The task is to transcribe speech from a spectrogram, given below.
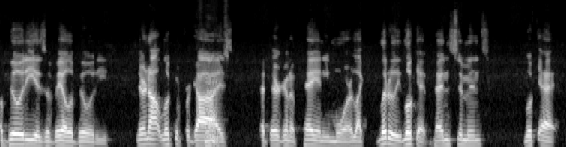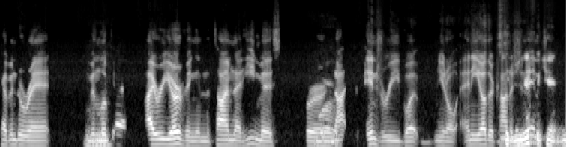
ability is availability. They're not looking for guys right. that they're going to pay anymore. Like literally, look at Ben Simmons, look at Kevin Durant, even mm-hmm. look at Kyrie Irving in the time that he missed for Whoa. not injury, but you know any other kind of shenanigans.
